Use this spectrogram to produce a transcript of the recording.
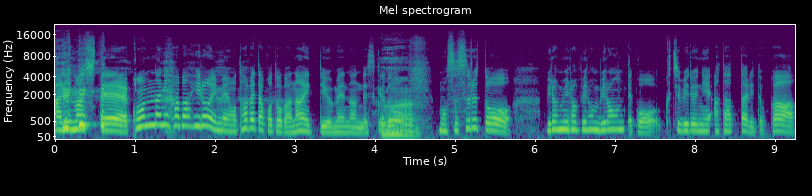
ありましてこんなに幅広い麺を食べたことがないっていう麺なんですけど、はい。もうすするとビロンビロンビロンビロンってこう唇に当たったりとか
